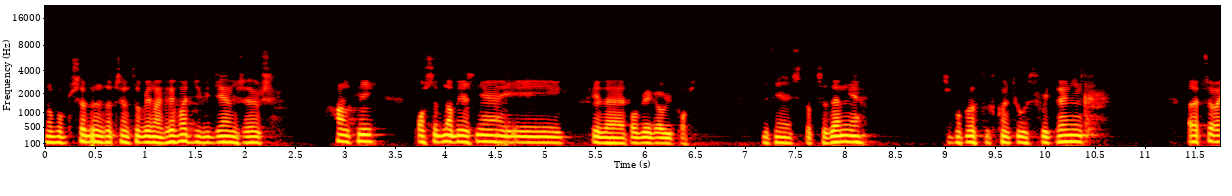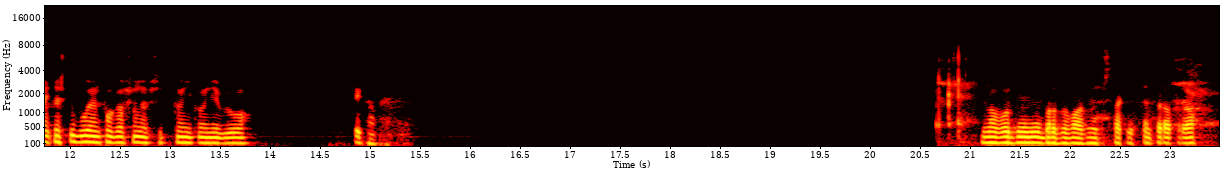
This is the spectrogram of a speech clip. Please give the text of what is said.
No bo przyszedłem, zacząłem sobie nagrywać i widziałem, że już Huntley poszedł na bieżnię i chwilę pobiegał i poszedł. Więc nie wiem czy to przeze mnie, czy po prostu skończył już swój trening. Ale wczoraj też tu byłem pogaszony, wszystko nikogo nie było. Ciekawe. Nawodnienie bardzo ważne przy takich temperaturach.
